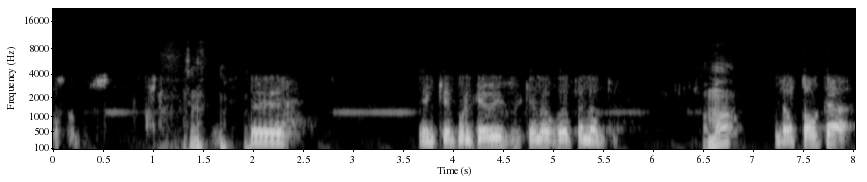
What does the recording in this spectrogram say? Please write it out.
nosotros. Este, ¿En qué? ¿Por qué dices que no fue penalti? ¿Cómo? ¿Lo toca,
